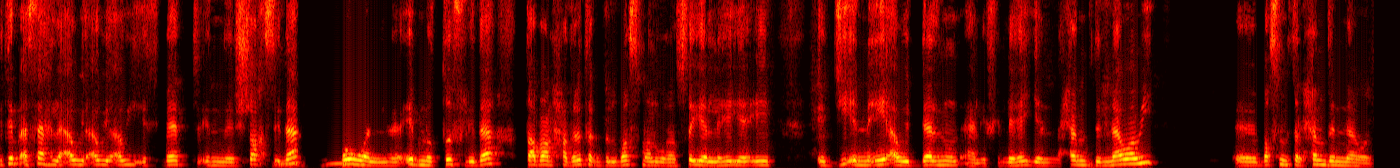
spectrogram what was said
بتبقى سهلة قوي قوي قوي إثبات إن الشخص ده هو ابن الطفل ده. طبعا حضرتك بالبصمة الوراثية اللي هي إيه الدي ان إيه أو الدال نون ألف اللي هي الحمض النووي بصمة الحمض النووي.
